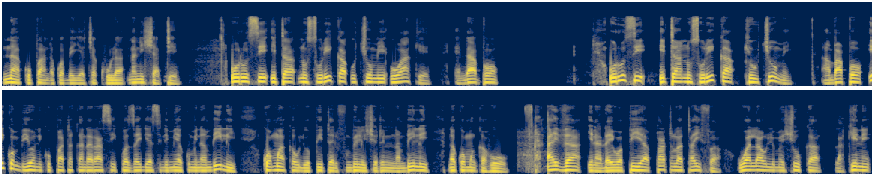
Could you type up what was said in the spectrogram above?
na kupanda kwa bei ya chakula na nishati. Urusi itanusurika uchumi wake endapo Urusi itanusurika kiuchumi ambapo iko mbioni kupata kandarasi kwa zaidi ya asilimia kumi na mbili kwa mwaka uliopita 2022 na kwa mwaka huu. Aidha, inadaiwa pia pato la taifa walau limeshuka, lakini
